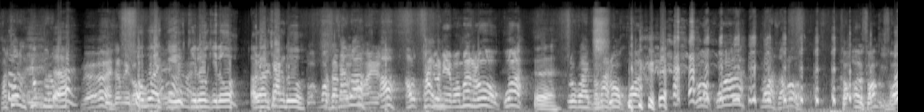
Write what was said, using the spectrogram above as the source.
ขอโทษจบอยู่เออเออให้ซ้ำนี่ก็พ่อปัวกี่กิโลกิโล เอาลองช่างดู บ่สั่งสั่งเอาว่าให้เอาเอาใช่อยู่นี่ประมาณโลกว่าเออ ลูกไว้ประมาณโลกว่าโลกว่ารอดสองโลสองเออสองสอง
